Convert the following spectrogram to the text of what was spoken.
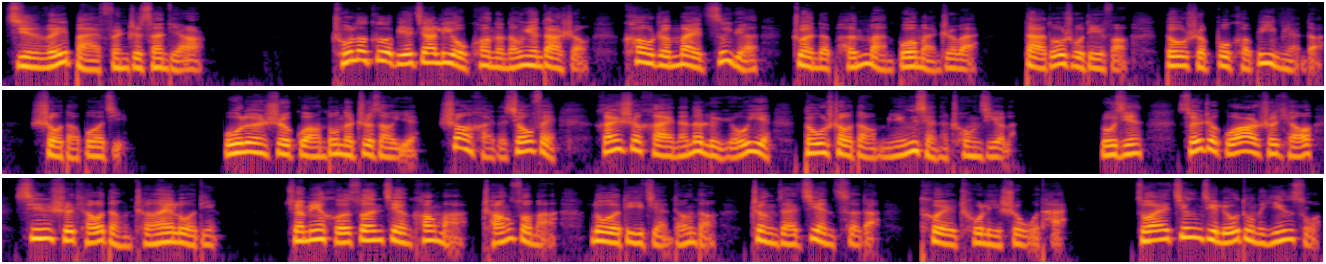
仅为百分之三点二。除了个别家里有矿的能源大省靠着卖资源赚得盆满钵满之外，大多数地方都是不可避免的受到波及。无论是广东的制造业、上海的消费，还是海南的旅游业，都受到明显的冲击了。如今，随着国二十条、新十条等尘埃落定。全民核酸健康码、场所码、落地检等等，正在渐次的退出历史舞台，阻碍经济流动的因素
